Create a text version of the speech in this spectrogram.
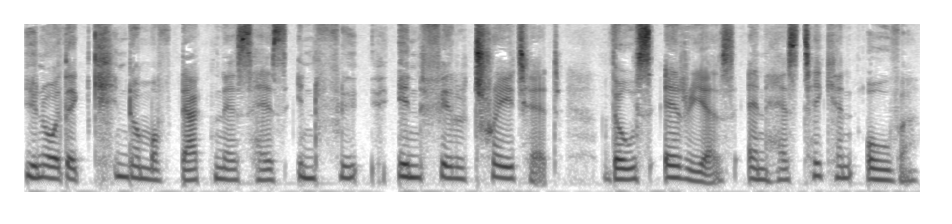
you know the kingdom of darkness has infl- infiltrated those areas and has taken over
